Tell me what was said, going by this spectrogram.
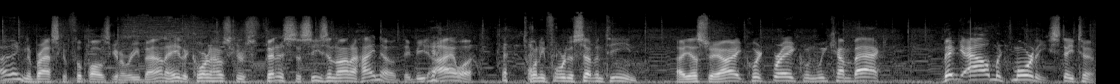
I think Nebraska football is going to rebound. Hey, the Cornhuskers finished the season on a high note. They beat Iowa 24 to 17 uh, Uh, yesterday. All right, quick break. When we come back, Big Al McMordie. Stay tuned.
